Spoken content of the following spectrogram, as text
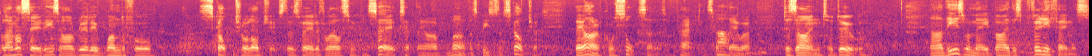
Well, I must say, these are really wonderful sculptural objects. There's very little else you can say except they are marvellous pieces of sculpture. They are, of course, salt cellars, in fact. That's what Ah. they were designed to do. Now, these were made by this very famous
